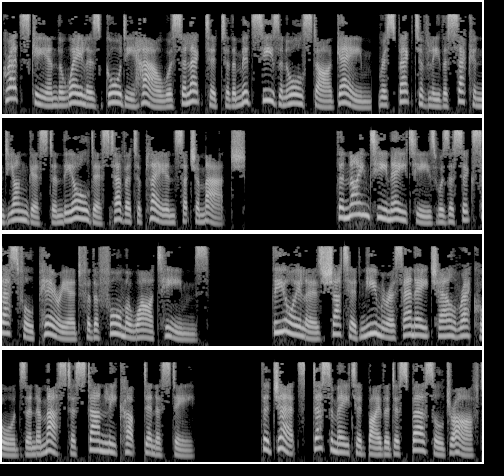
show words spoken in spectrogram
Gretzky and the Whalers' Gordie Howe were selected to the mid-season All-Star game, respectively the second youngest and the oldest ever to play in such a match. The 1980s was a successful period for the former WHA teams. The Oilers shattered numerous NHL records and amassed a Stanley Cup dynasty. The Jets, decimated by the dispersal draft,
